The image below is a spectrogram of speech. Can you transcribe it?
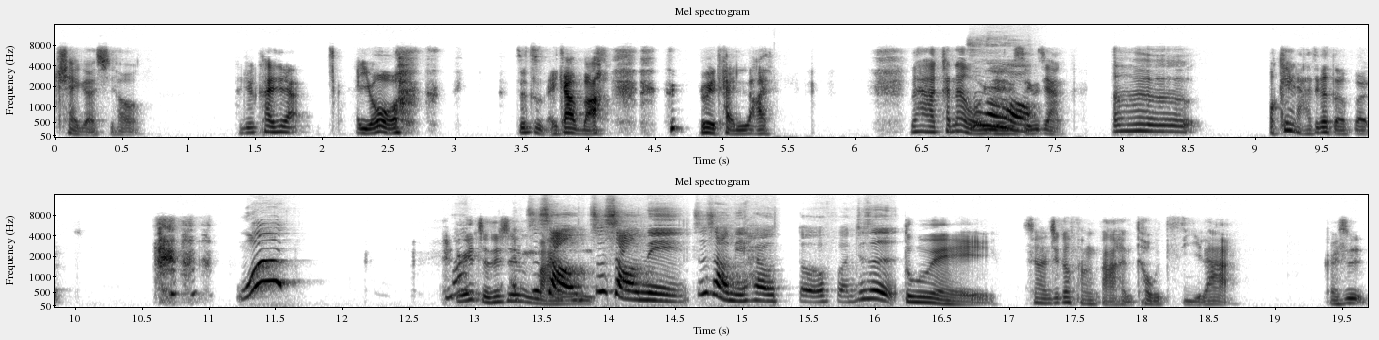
check 的时候，他就看一下，哎呦，这组在干嘛？因为太烂，那他看到我圆形讲，呃，OK 啦，这个得分。What？因为真的是至少至少你至少你还有得分，就是对。虽然这个方法很投机啦，可是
